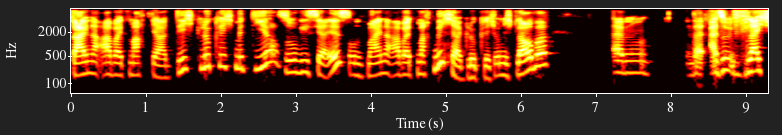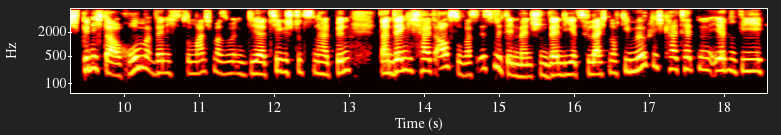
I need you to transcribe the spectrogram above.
deine Arbeit macht ja dich glücklich mit dir, so wie es ja ist, und meine Arbeit macht mich ja glücklich. Und ich glaube, ähm, also vielleicht spinne ich da auch rum, wenn ich so manchmal so in der Tiergestützten halt bin, dann denke ich halt auch so, was ist mit den Menschen, wenn die jetzt vielleicht noch die Möglichkeit hätten, irgendwie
